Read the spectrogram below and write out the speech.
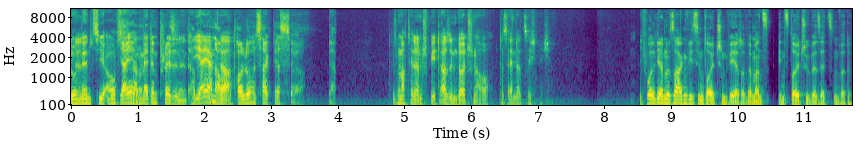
Apollo nennt sie auch Ja, ja, Sir. Madam President. Ab- Ja, ja, genau, klar. Apollo sagt der Sir. Das macht er dann später, also im Deutschen auch. Das ändert sich nicht. Ich wollte ja nur sagen, wie es im Deutschen wäre, wenn man es ins Deutsche übersetzen würde.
